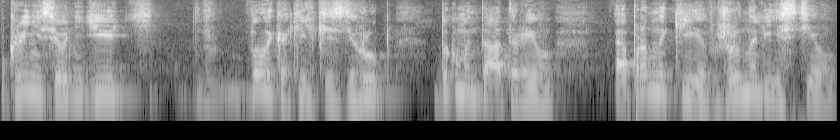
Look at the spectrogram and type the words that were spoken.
В Україні сьогодні діють велика кількість груп документаторів, е, правників, журналістів,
